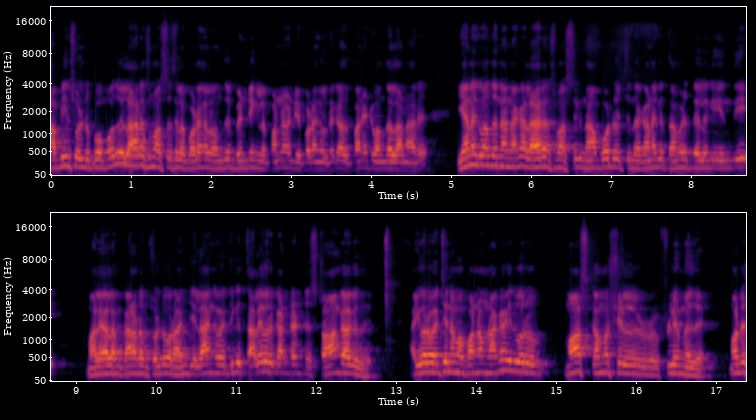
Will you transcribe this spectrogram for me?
அப்படின்னு சொல்லிட்டு போகும்போது லாரன்ஸ் மாஸ்டர் சில படங்கள் வந்து பெண்டிங்கில் பண்ண வேண்டிய படங்கள் இருக்குது அது பண்ணிட்டு வந்துடலான்னாரு. எனக்கு வந்து என்னன்னாக்கா லாரன்ஸ் மாஸ்டருக்கு நான் போட்டு வச்சிருந்த கணக்கு தமிழ் தெலுங்கு ஹிந்தி மலையாளம் கன்னடம் சொல்லிட்டு ஒரு அஞ்சு லாங்குவேஜுக்கு தலைவர் கண்டென்ட் ஸ்ட்ராங் ஆகுது. இவரை வச்சு நம்ம பண்ணோம்னாக்கா இது ஒரு மாஸ் கமர்ஷியல் ஃபிலிம் இது. மொட்டை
